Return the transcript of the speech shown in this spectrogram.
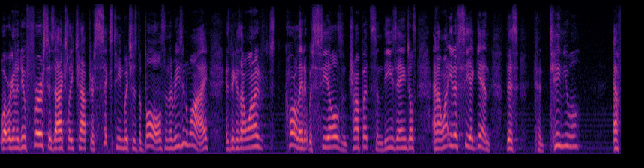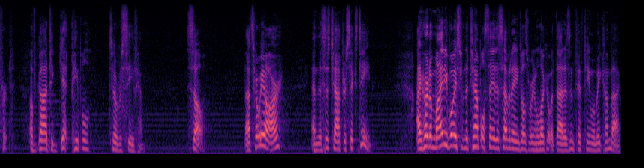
What we're going to do first is actually chapter 16, which is the bowls. And the reason why is because I want to correlate it with seals and trumpets and these angels. And I want you to see again this continual effort of God to get people to receive Him. So, that's where we are. And this is chapter 16. I heard a mighty voice from the temple say to the seven angels, we're going to look at what that is in 15 when we come back.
